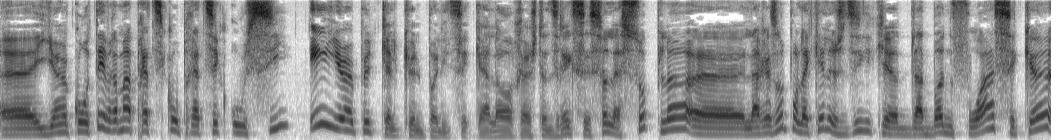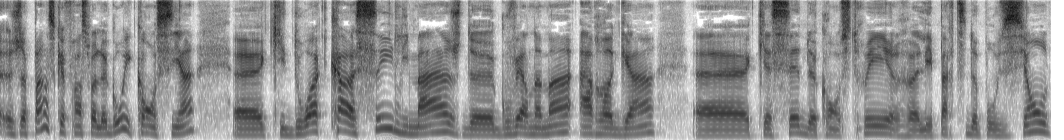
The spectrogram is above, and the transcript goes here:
Il y a un côté vraiment pratico-pratique aussi. Et il y a un peu de calcul politique. Alors, euh, je te dirais que c'est ça la soupe. Là. Euh, la raison pour laquelle je dis a de la bonne foi, c'est que je pense que François Legault est conscient euh, qu'il doit casser l'image de gouvernement arrogant euh, qui essaie de construire les partis d'opposition,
